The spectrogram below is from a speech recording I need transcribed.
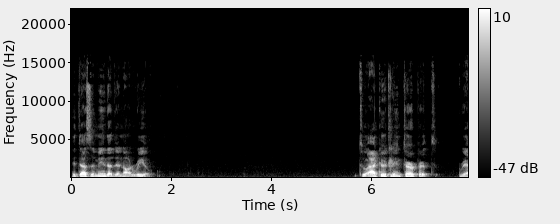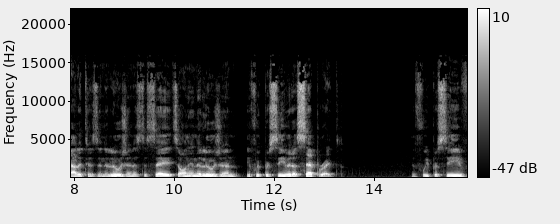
it doesn't mean that they're not real. To accurately interpret reality as an illusion is to say it's only an illusion if we perceive it as separate. If we perceive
